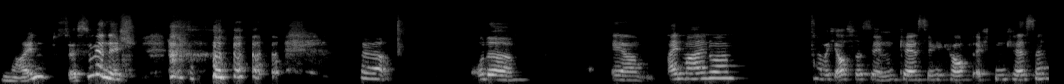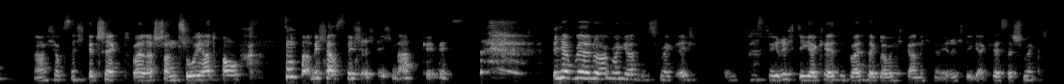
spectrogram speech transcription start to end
nein, das essen wir nicht. ja. Oder ja, einmal nur habe ich aus Versehen Käse gekauft, echten Käse. Aber ich habe es nicht gecheckt, weil da stand Soja drauf. und ich habe es nicht richtig nachgelesen. Ich habe mir nur irgendwann gedacht, es schmeckt echt fast wie richtiger Käse. Ich weiß ja, glaube ich, gar nicht mehr, wie richtiger Käse schmeckt.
